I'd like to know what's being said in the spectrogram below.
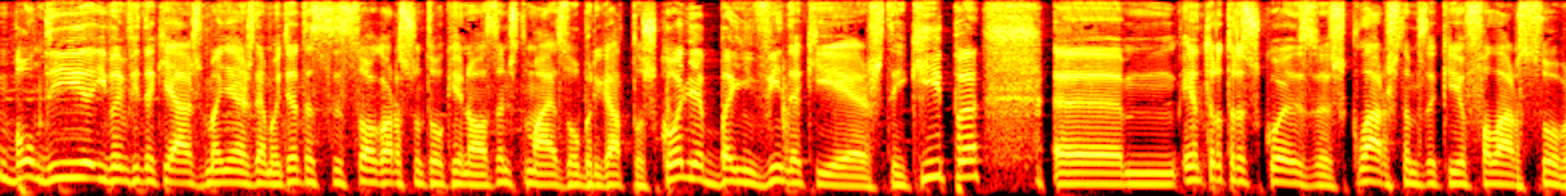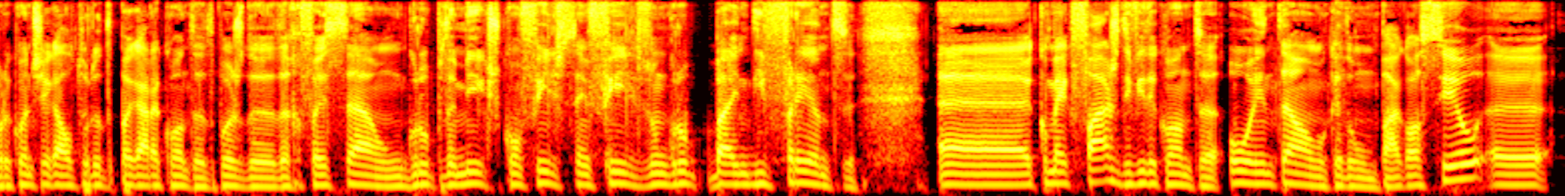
Bom dia e bem-vindo aqui às manhãs da 80 Se só agora se juntou aqui a nós, antes de mais, obrigado pela escolha. Bem-vindo aqui a esta equipa. Ahm, entre outras coisas, claro, estamos aqui a falar sobre quando chega a altura de pagar a conta depois da, da refeição, um grupo de amigos com filhos, sem filhos, um grupo bem diferente. Ah, como é que faz? Divide a conta ou então cada um paga o seu. Ah,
